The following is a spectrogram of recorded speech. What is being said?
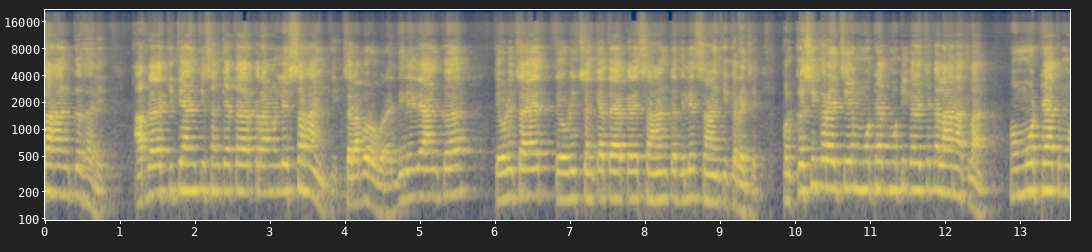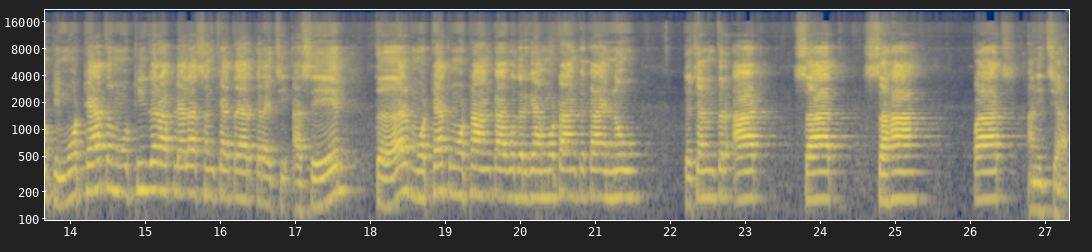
सहा अंक झाले. आपल्याला किती अंकी संख्या तयार करा म्हणले? सहा अंकी. चला बरोबर आहे. दिलेले अंक तेवढेच आहेत. तेवढीच संख्या तयार करायची. सहा अंक दिले सहा अंकी करायचे. पण कशी करायची? मोठ्यात मोठी करायचे का लहानात लहान? मग मोठ्यात मोठी. मोठ्यात मोठी जर आपल्याला संख्या तयार करायची असेल तर मोठ्यात मोठा अंक अगोदर घ्या. मोठा अंक काय? नऊ. त्याच्यानंतर आठ सात सहा पाच आणि चार.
